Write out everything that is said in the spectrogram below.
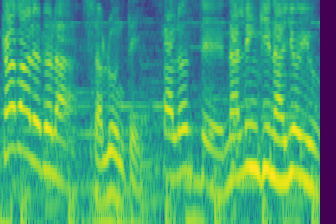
kabale de là, Salonte. salonte, Nalingi na yoyo.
